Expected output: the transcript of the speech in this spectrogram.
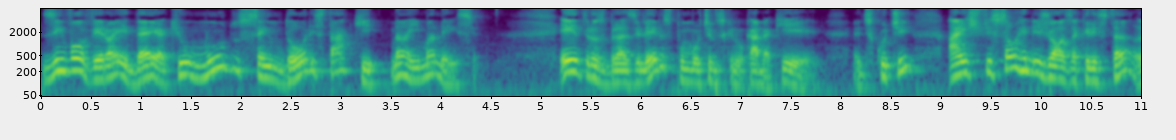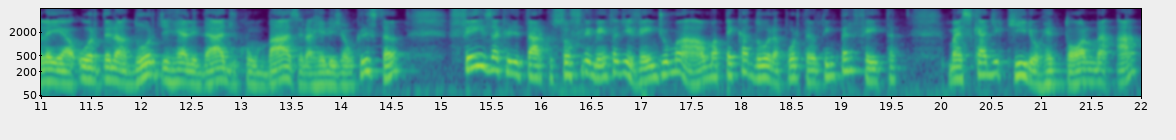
desenvolveram a ideia que o mundo sem dor está aqui, na imanência. Entre os brasileiros, por motivos que não cabe aqui discutir, a instituição religiosa cristã, leia ordenador de realidade com base na religião cristã, fez acreditar que o sofrimento advém de uma alma pecadora, portanto imperfeita, mas que adquire ou retorna à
